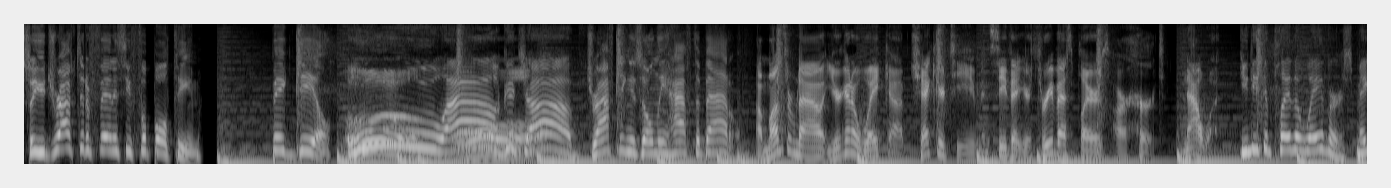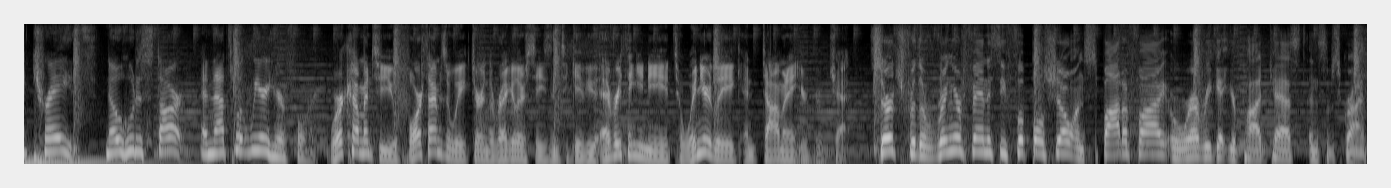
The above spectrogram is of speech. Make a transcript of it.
So you drafted a fantasy football team. Big deal. Ooh, wow, good job. Drafting is only half the battle. A month from now, you're going to wake up, check your team, and see that your three best players are hurt. Now what? You need to play the waivers, make trades, know who to start, and that's what we're here for. We're coming to you four times a week during the regular season to give you everything you need to win your league and dominate your group chat. Search for the Ringer Fantasy Football Show on Spotify or wherever you get your podcast and subscribe.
